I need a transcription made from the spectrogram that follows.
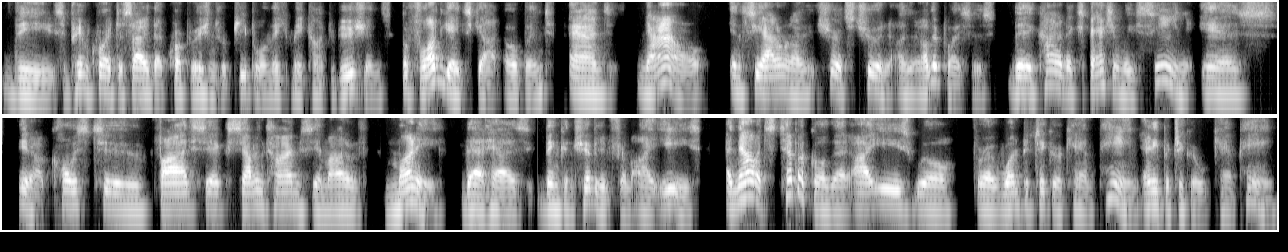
the Supreme Court decided that corporations were people and they could make contributions, the floodgates got opened. And now in Seattle, and I'm sure it's true in, in other places, the kind of expansion we've seen is you know, close to five, six, seven times the amount of money that has been contributed from IEs. And now it's typical that IEs will, for one particular campaign, any particular campaign,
